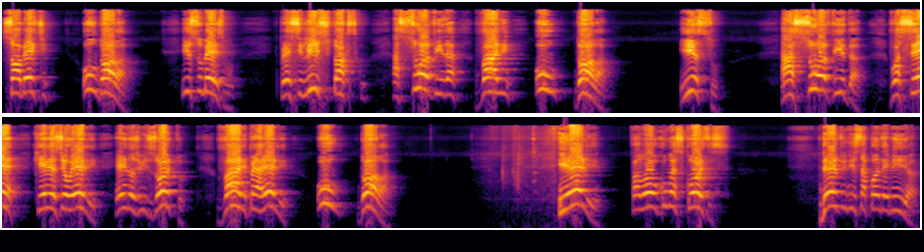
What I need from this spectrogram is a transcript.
somente um dólar. Isso mesmo, para esse lixo tóxico, a sua vida vale um dólar. Isso, a sua vida, você que elegeu ele em 2018, vale para ele um dólar. E ele falou algumas coisas desde o início da pandemia.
